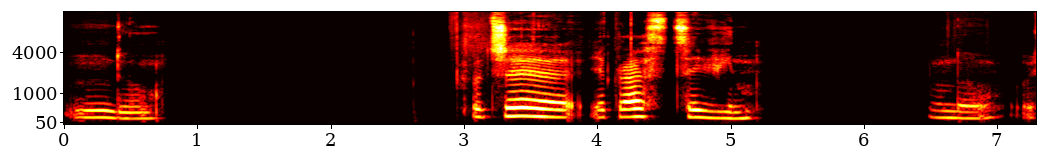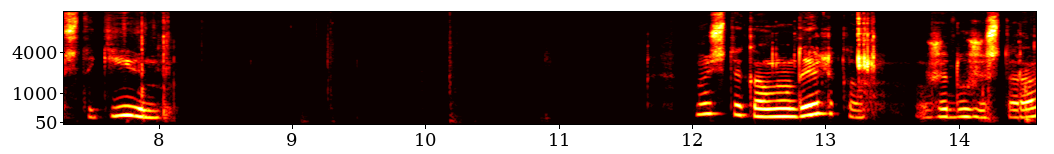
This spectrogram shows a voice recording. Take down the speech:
Ну, да. Оце якраз це він. Ну, да. Ось такий він. Ось така моделька, вже дуже стара.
